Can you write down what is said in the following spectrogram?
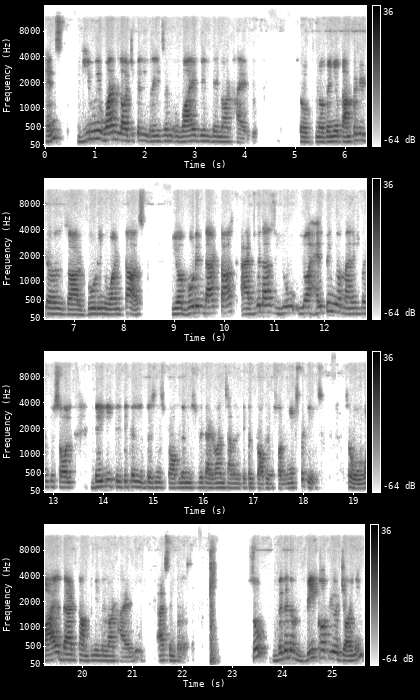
Hence, give me one logical reason why will they not hire you? So, you know, when your competitors are good in one task, you're good in that task as well as you you are helping your management to solve daily critical business problems with advanced analytical problem solving expertise. So why that company will not hire you? As simple as that. So within a week of your joining,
